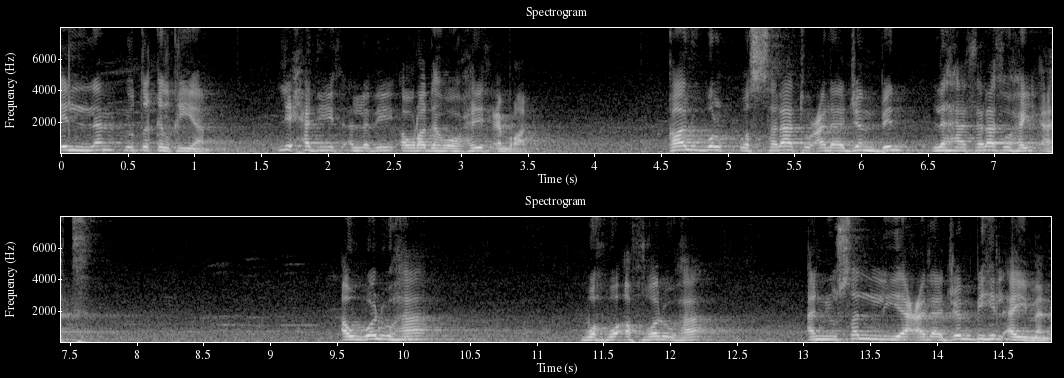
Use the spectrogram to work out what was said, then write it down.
إن لم يطق القيام لحديث الذي أورده وهو حديث عمران. قالوا والصلاة على جنب لها ثلاث هيئات. أولها وهو أفضلها أن يصلي على جنبه الأيمن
